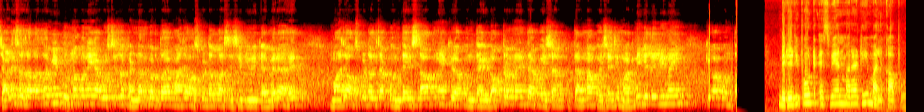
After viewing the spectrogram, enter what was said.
चाळीस हजाराचा मी पूर्णपणे या गोष्टीचं खंडन करतो आहे माझ्या हॉस्पिटलला सी सी टी व्ही कॅमेरे आहेत. माझ्या हॉस्पिटलच्या कोणत्याही स्टाफने किंवा कोणत्याही डॉक्टरने त्या पैशा त्यांना पैशाची मागणी केलेली नाही किंवा कोणता bureau report S B N Marathi Malkapur.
